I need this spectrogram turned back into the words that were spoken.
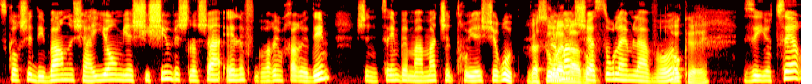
נזכור שדיברנו שהיום יש 63 אלף גברים חרדים שנמצאים במעמד של דחויי שירות. ואסור להם לעבוד. כלומר שאסור להם לעבוד. אוקיי. Okay. זה יוצר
